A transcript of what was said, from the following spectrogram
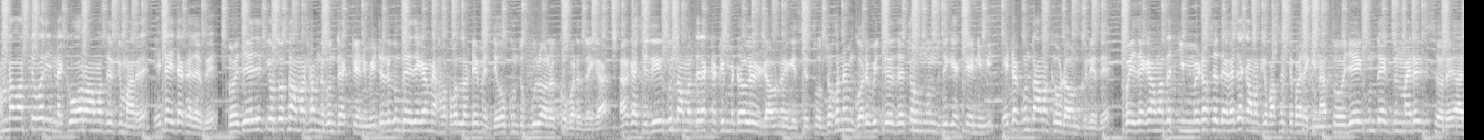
আমরা মারতে পারি নাকি ওরা আমাদেরকে মারে? এটাই দেখা যাবে। তো এই যে এই যে কেউ তো আমার সামনে কিন্তু একটা এনিমি এটা কিন্তু এই জায়গায় আমি হালকা পাতলা ড্যামেজ দেবো কিন্তু গুলো অনেক কভারের জায়গা। আর কাছে এদিকে কিন্তু আমাদের একটা টিমমেট অলরেডি ডাউন হয়ে গেছে। তো যখন আমি ঘরের ভিতরে যাই, তখন কিন্তু দিকে একটা এনিমি এটা কিন্তু আমাকেও ডাউন করে দেয়। তো এই জায়গায় আমাদের টিমমেট আছে, দেখা যাক আমাকে বাঁচাতে পারে কিনা। তো এই কিন্তু একজন মাইরে দিচ্ছে আর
